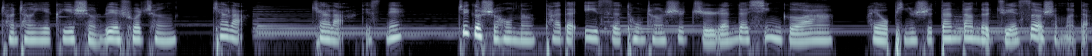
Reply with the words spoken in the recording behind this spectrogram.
常常也可以省略说成キャラ、キャラですね。这个时候呢，它的意思通常是指人的性格啊。还有平时担当的角色什么的，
